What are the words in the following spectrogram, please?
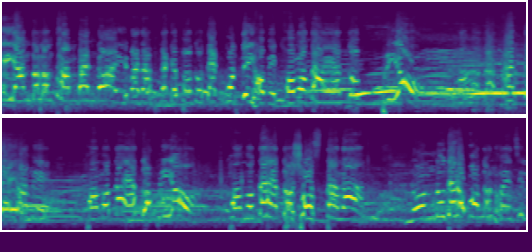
এই আন্দোলন থামবার নয়, এবার আপনাকে পদত্যাগ করতেই হবে। ক্ষমতা এত প্রিয়, ক্ষমতা ছাড়তেই হবে। ক্ষমতা এত প্রিয়, ক্ষমতা এত সস্তা না। নমরুদেরও পতন হয়েছিল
